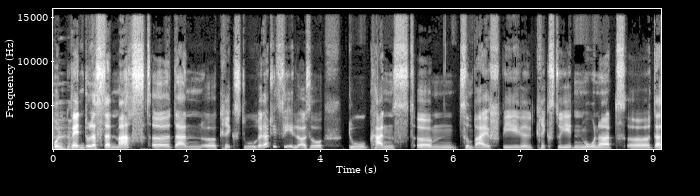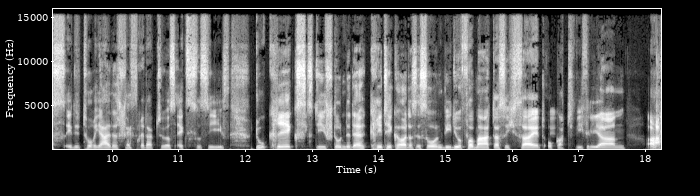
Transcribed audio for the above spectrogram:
Und wenn du das dann machst, äh, dann äh, kriegst du relativ viel. Also du kannst ähm, zum Beispiel kriegst du jeden Monat äh, das Editorial des Chefredakteurs exklusiv. Du kriegst die Stunde der Kritiker. Das ist so ein Videoformat, das ich seit, oh Gott, wie viele Jahren? Ah,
